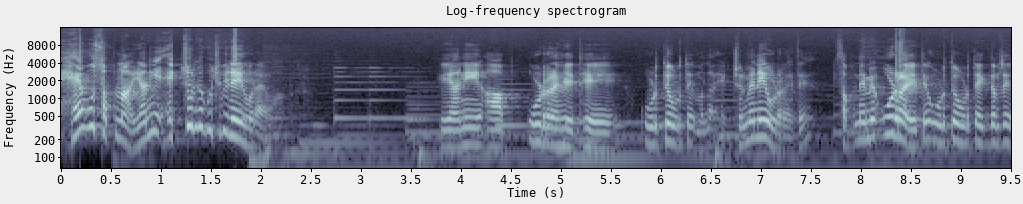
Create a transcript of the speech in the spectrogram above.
है वो सपना, यानी एक्चुअल में कुछ भी नहीं हो रहा है वहाँ पर। कि यानी आप उड़ रहे थे उड़ते उड़ते मतलब एक्चुअल में नहीं उड़ रहे थे, सपने में उड़ रहे थे उड़ते उड़ते एकदम से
